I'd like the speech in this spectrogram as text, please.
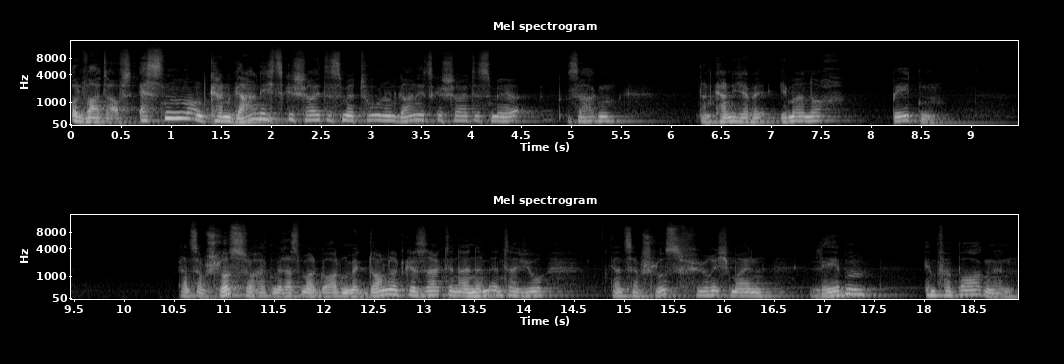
und warte aufs Essen und kann gar nichts Gescheites mehr tun und gar nichts Gescheites mehr sagen, dann kann ich aber immer noch beten. Ganz am Schluss, so hat mir das mal Gordon MacDonald gesagt in einem Interview, ganz am Schluss führe ich mein Leben im Verborgenen.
